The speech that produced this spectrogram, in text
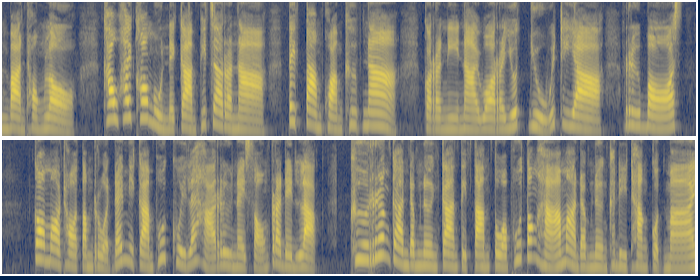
รบาลทองหล่อ เข้าให้ข้อมูลในการพิจารณา ติดตามความคืบหน้า กรณีนายวรยุทธ์อยู่วิทยา หรือบอสกมทตำรวจได้มีการพูดคุยและหารือในสองประเด็นหลัก คือเรื่องการดำเนินการติดตามตัวผู้ต้องหามาดำเนินคดีทางกฎหมาย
